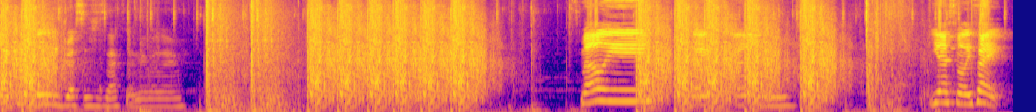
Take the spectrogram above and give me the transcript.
Like he literally dresses exactly like my brother. Smelly! Like, um... Yeah, Smelly, fight!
